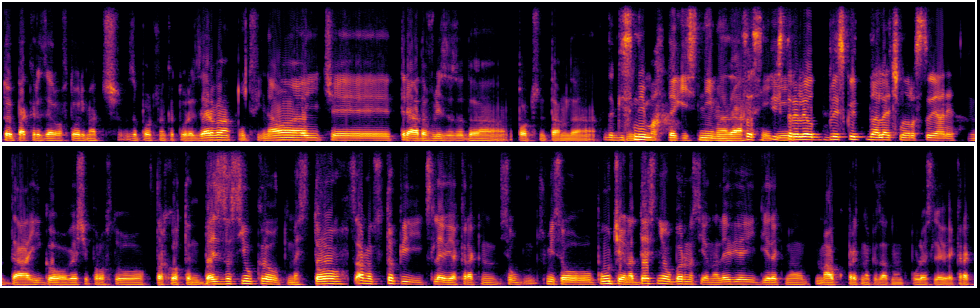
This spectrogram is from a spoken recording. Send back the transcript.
той пак резерва втори матч започна като резерва от финала и че трябва да влиза, за да почне там да, Да ги снима. да ги снима. Да. С И- изстрели от близко и далечно разстояние. да, и гола беше просто страхотен. Без засилка, от место. Само стъпи с левия крак. В смисъл, получи я на десния, обърна си я на левия и директно малко пред наказателното поле с левия крак.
